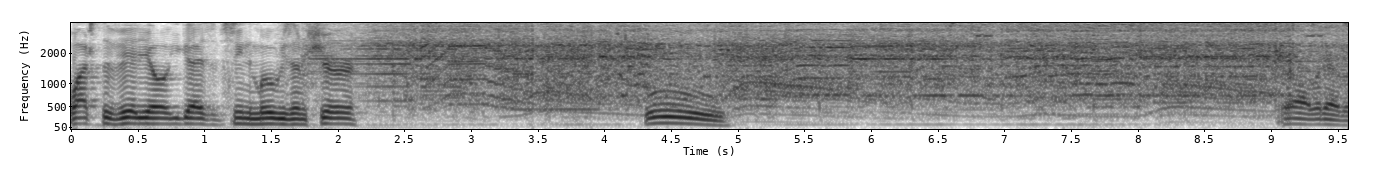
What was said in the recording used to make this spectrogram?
Watch the video. You guys have seen the movies, I'm sure. Ooh. Yeah, whatever.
